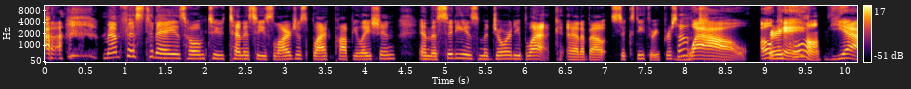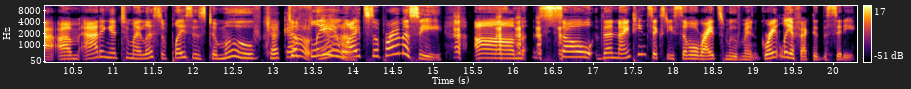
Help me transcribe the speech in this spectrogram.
Memphis today is home to Tennessee's largest black population, and the city is majority black at about 63%. wow. Okay. cool. Yeah, I'm adding it to my list of places to move Check to out. flee yeah. white supremacy. Um, so the 1960s civil rights movement greatly affected the city.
